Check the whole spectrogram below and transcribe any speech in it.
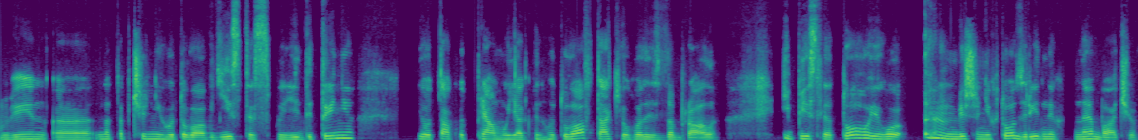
Він е, на тапчині готував їсти своїй дитині. І отак, от, прямо як він готував, так його десь забрали. І після того його більше ніхто з рідних не бачив.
